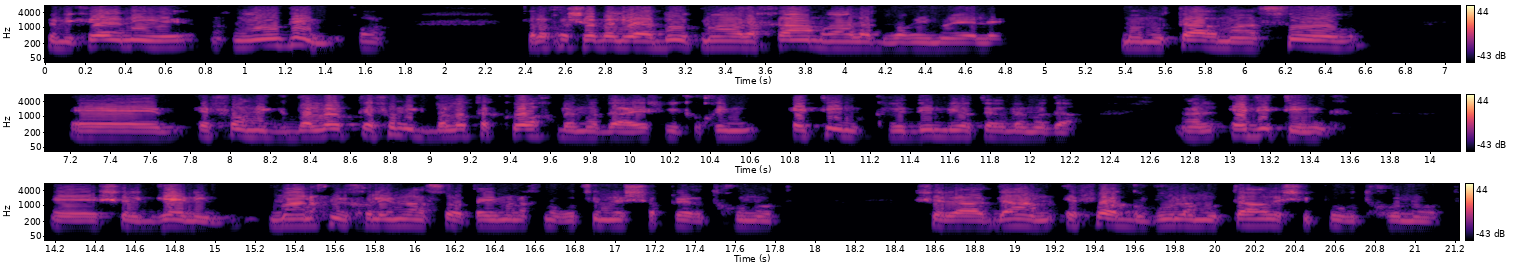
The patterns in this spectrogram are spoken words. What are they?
במקרה אני, אנחנו יהודים, נכון? אתה לא חושב על יהדות, מה ההלכה אמרה על הדברים האלה, מה מותר, מה אסור, אה, איפה המגבלות, איפה מגבלות הכוח במדע, יש ויכוחים אתיים כבדים ביותר במדע, על אדיטינג אה, של גנים, מה אנחנו יכולים לעשות, האם אנחנו רוצים לשפר תכונות של האדם, איפה הגבול המותר לשיפור תכונות,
